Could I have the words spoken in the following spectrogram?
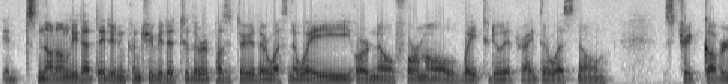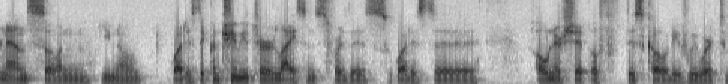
it's not only that they didn't contribute it to the repository, there was no way or no formal way to do it, right? There was no strict governance on, you know, what is the contributor license for this? What is the ownership of this code if we were to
